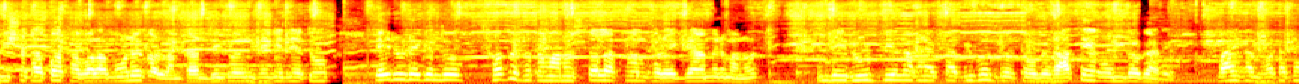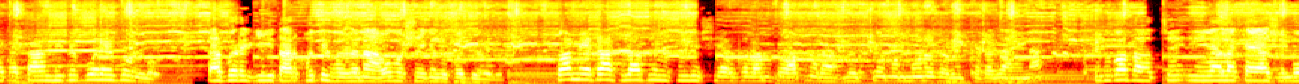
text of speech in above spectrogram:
বিষয়টা কথা বলা মনে করলাম, কারণ দীর্ঘদিন থেকে যেহেতু এই রুটে কিন্তু শত শত মানুষ চলাচল করে গ্রামের মানুষ, কিন্তু এই রুট দিয়ে যখন একটা বিপদগ্রস্ত হবে, রাতে অন্ধকারে বাইকাল হঠাৎ একটা তার নিচে পড়ে পড়ল, তারপরে কি তার ক্ষতি হবে না? অবশ্যই কিন্তু ক্ষতি হবে। তো আমি এটা আসলে আপনাদের সঙ্গে শেয়ার করলাম, তো আপনারা আসলে কেমন মনে করেন সেটা জানি না। কিন্তু কথা হচ্ছে, এই এলাকায় আসলে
